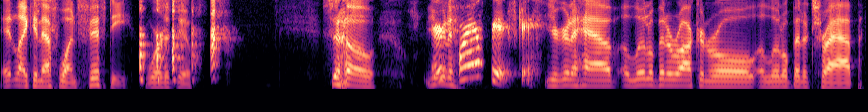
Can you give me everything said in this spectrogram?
it like an F one fifty were to do. So you're gonna you're to have a little bit of rock and roll, a little bit of trap.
